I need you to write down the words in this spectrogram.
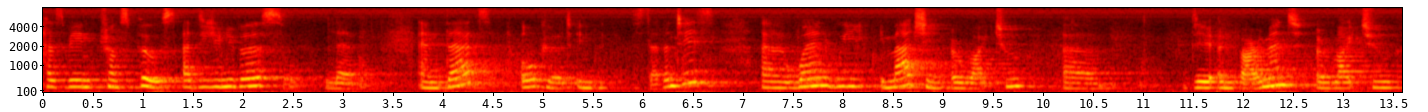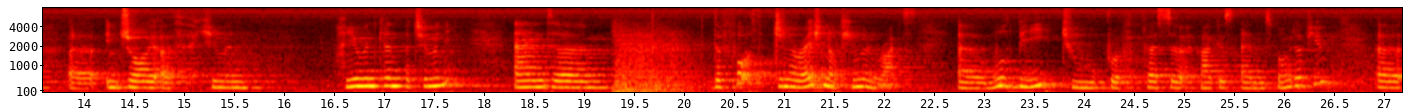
has been transposed at the universal level. And that occurred in the 70s uh, when we imagine a right to um, the environment, a right to uh, enjoy of human, human patrimony, and um, the fourth generation of human rights uh, would be, to Professor Marcus Emmons' point of view, uh,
